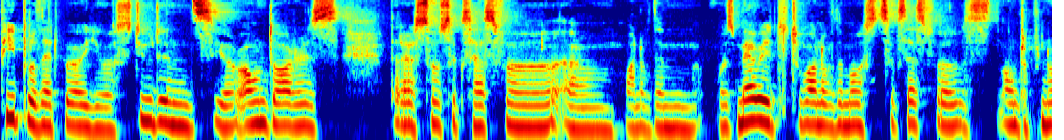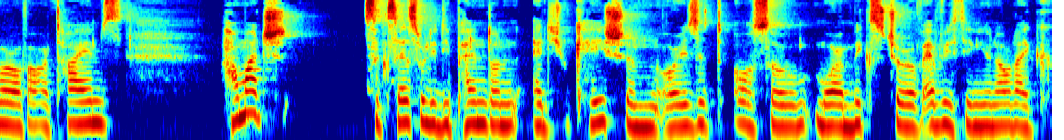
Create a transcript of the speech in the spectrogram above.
people that were your students, your own daughters that are so successful. Um, one of them was married to one of the most successful entrepreneur of our times. How much success really depend on education, or is it also more a mixture of everything? You know, like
